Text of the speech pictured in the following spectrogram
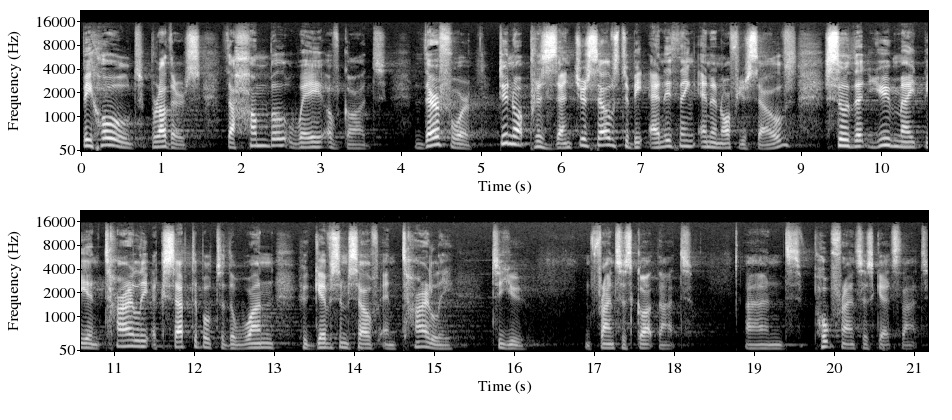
Behold, brothers, the humble way of God. Therefore, do not present yourselves to be anything in and of yourselves, so that you might be entirely acceptable to the one who gives himself entirely to you. And Francis got that. And Pope Francis gets that.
